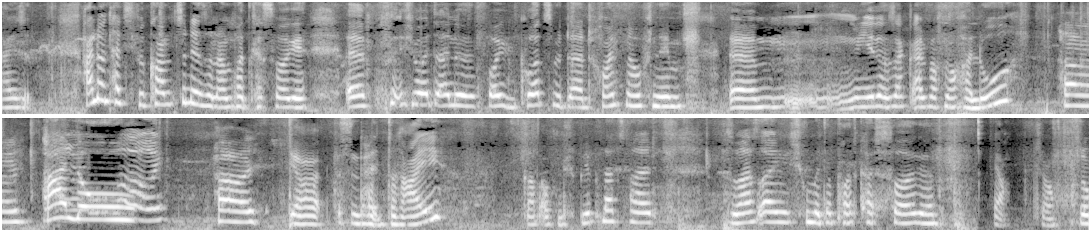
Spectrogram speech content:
Hallo und herzlich willkommen zu dieser neuen Podcast-Folge. Äh, ich wollte eine Folge kurz mit deinen Freunden aufnehmen. Ähm, jeder sagt einfach mal Hallo. Hi. Hallo. Hi. Hi. Ja, es sind halt drei. Gerade auf dem Spielplatz halt. Das war es eigentlich schon mit der Podcast-Folge. Ja, ciao. So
